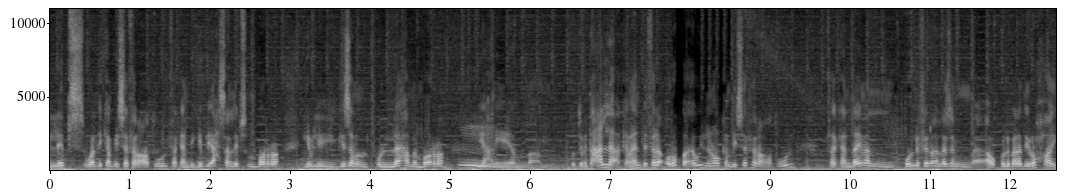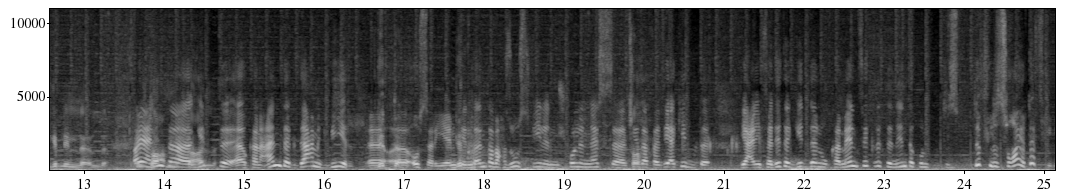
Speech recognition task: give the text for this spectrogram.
اللبس والدي كان بيسافر على طول فكان بيجيب لي أحسن لبس من بره يجيب لي الجزم كلها من بره. يعني كنت متعلق كمان بفرق أوروبا قوي لأن هو كان بيسافر على طول فكان دايما كل فرقة لازم أو كل بلد يروحها يجيب لي ال- ال- آه يعني أنت جبت أو كان عندك دعم كبير آه، جداً. آه، اسري يمكن جداً. ده أنت محظوظ فيه لأن مش كل الناس آه، صح. كده فدي أكيد يعني فادتك جدا وكمان فكرة إن أنت كنت طفل صغير طفل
